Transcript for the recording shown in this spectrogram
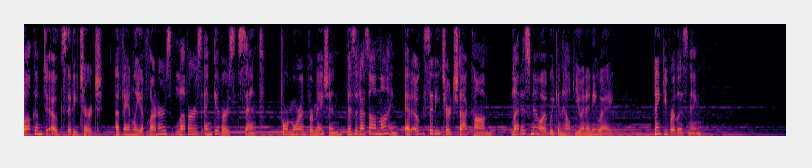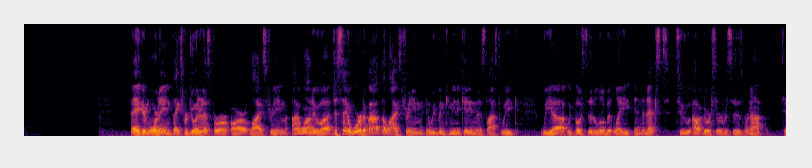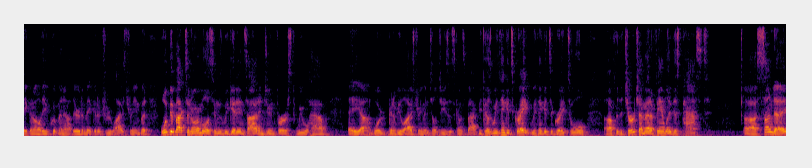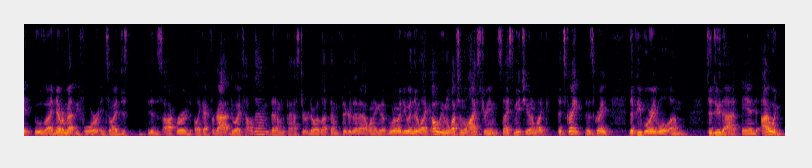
Welcome to Oak City Church, a family of learners, lovers, and givers sent. For more information, visit us online at oakcitychurch.com. Let us know if we can help you in any way. Thank you for listening. Hey, good morning. Thanks for joining us for our live stream. I want to uh, just say a word about the live stream, and we've been communicating this last week. We uh, we posted a little bit late, and the next two outdoor services we're not taking all the equipment out there to make it a true live stream, but we'll be back to normal as soon as we get inside. And June first, we will have a um, we're going to be live streaming until Jesus comes back because we think it's great. We think it's a great tool uh, for the church. I met a family this past uh, Sunday who I never met before, and so I just did this awkward like I forgot. Do I tell them that I'm the pastor, or do I let them figure that out when I get up? What do I do? And they're like, "Oh, we've been watching the live stream. It's nice to meet you." And I'm like, "It's great. It's great that people are able um, to do that." And I would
